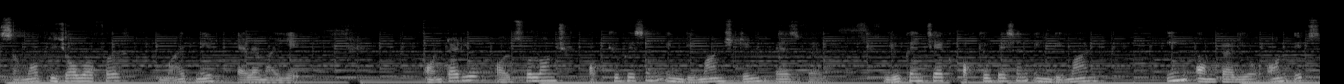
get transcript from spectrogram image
some of the job offers might need LMIA. Ontario also launched occupation in demand stream as well. You can check occupation in demand in Ontario on its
